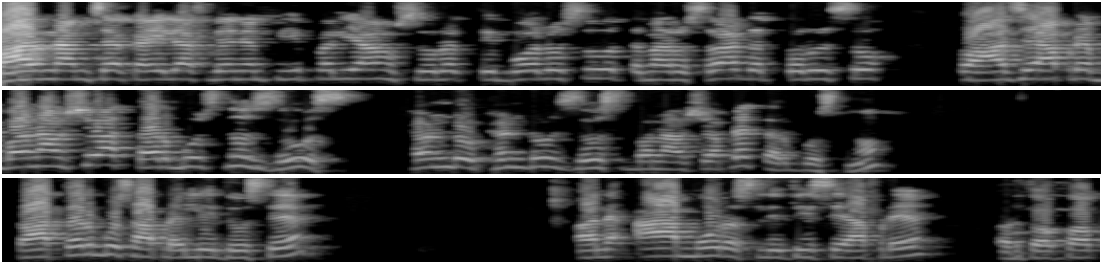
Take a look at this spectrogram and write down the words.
મારું નામ છે કૈલાસબેન એમ પીપલિયા. હું સુરતથી બોલું છું. તમારું સ્વાગત કરું છું. તો આજે આપણે બનાવશું આ તરબૂચનું જ્યુસ. ઠંડુ ઠંડુ જ્યુસ બનાવશું આપણે તરબૂચનું તો આ તરબૂચ આપણે લીધું છે. અને આ મોરસ લીધી છે આપણે અડધો કપ.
